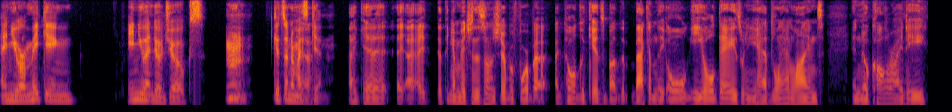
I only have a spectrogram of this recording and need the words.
and you're making innuendo jokes. Mm, gets under my Yeah. skin. I get it. I, I, I think I mentioned this on the show before, but I told the kids about the back in the old ye old days when you had landlines and no caller ID.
